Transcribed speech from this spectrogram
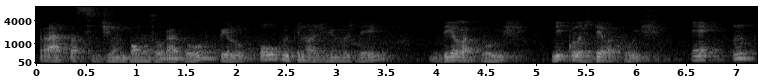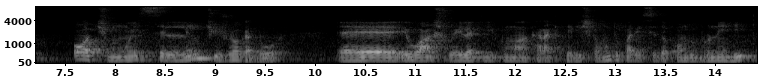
Trata-se de um bom jogador, pelo pouco que nós vimos dele, De La Cruz, Nicolas De La Cruz, é um ótimo, um excelente jogador. É, eu acho ele aqui com uma característica muito parecida com a do Bruno Henrique,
